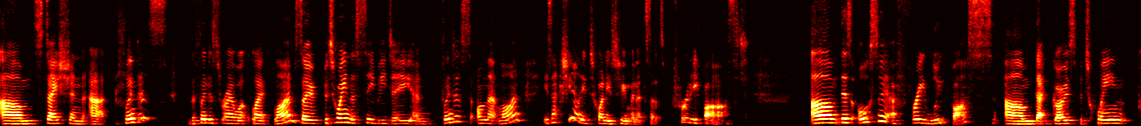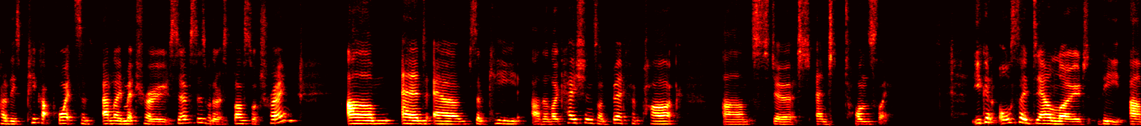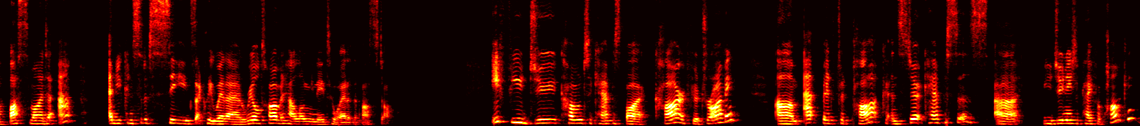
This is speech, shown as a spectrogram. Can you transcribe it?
um, station at Flinders, the Flinders railway line. So between the CBD and Flinders on that line is actually only 22 minutes. That's pretty fast. Um, there's also a free loop bus um, that goes between kind of these pickup points of Adelaide Metro services, whether it's bus or train, um, and um, some key other locations on Bedford Park, um, Sturt and Tonsley. You can also download the uh, Busminder app and you can sort of see exactly where they are in real time and how long you need to wait at the bus stop. If you do come to campus by car, if you're driving, um, at Bedford Park and Sturt campuses, uh, you do need to pay for parking.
